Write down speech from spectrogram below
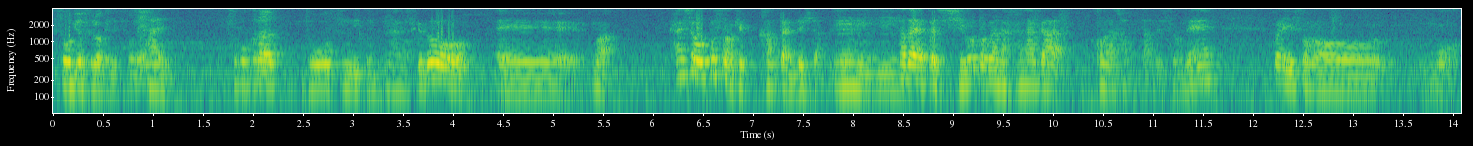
創業するわけですよね、はい、そこからどう進んでいくんですか？なんですけど、えー、まあ会社を起こすのは結構簡単にできたんですよ、うんうん、ただやっぱり仕事がなかなか来なかったんですよね。やっぱりそのも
